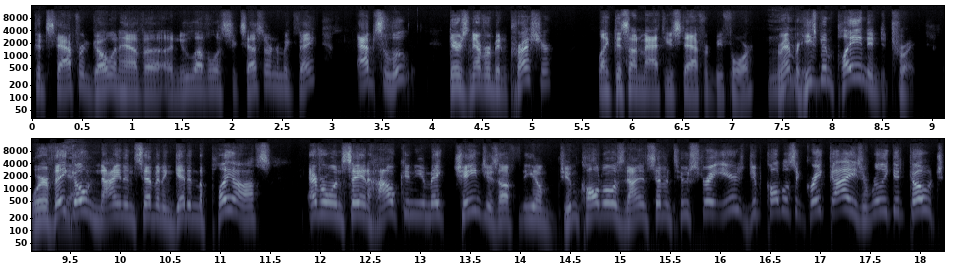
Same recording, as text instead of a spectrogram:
could Stafford go and have a, a new level of success under McVay? Absolutely. There's never been pressure like this on Matthew Stafford before. Mm-hmm. Remember, he's been playing in Detroit, where if they yeah. go nine and seven and get in the playoffs, everyone's saying, How can you make changes off? You know, Jim Caldwell was nine and seven two straight years. Jim Caldwell's a great guy. He's a really good coach.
